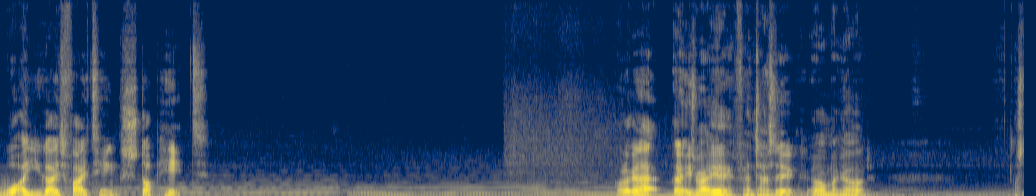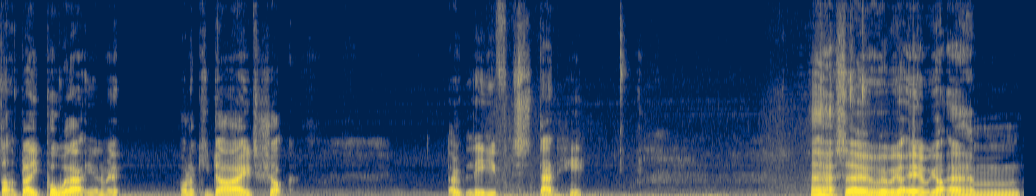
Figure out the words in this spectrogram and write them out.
What are you guys fighting? Stop hit. Oh, look at that. Look, he's right here. Fantastic. Oh, my God. I'll start the bloody pull without you in a minute. Oh, look, you died. Shock. Don't leave. Just stand here. Ah, so, who we got here? We got, um...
